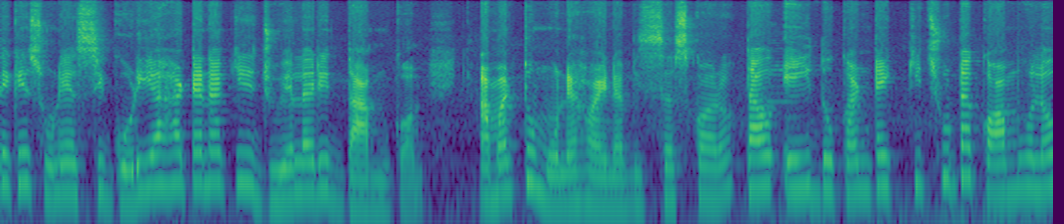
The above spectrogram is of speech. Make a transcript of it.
থেকে শুনে এসছি, গড়িয়াহাটে নাকি জুয়েলারির দাম কম। আমার তো মনে হয় না, বিশ্বাস করো। তাও এই দোকানটায় কিছুটা কম হলেও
